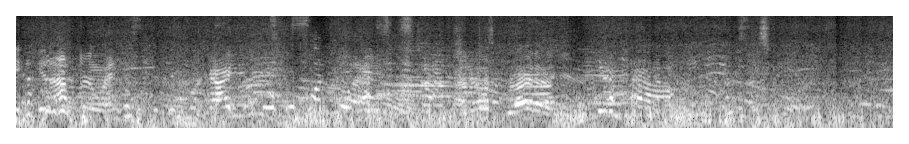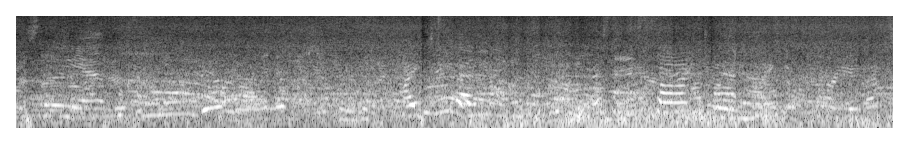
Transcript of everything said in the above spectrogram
here. Get out you need sunglasses. I know it's bright out here. Who's this for? I did. This is fine. for you. That's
